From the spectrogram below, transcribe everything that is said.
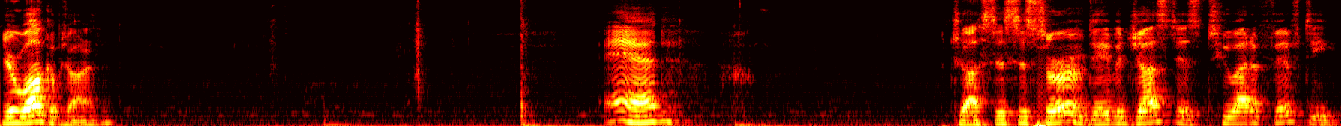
You're welcome, Jonathan. And Justice is served. David Justice, 2 out of 50.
